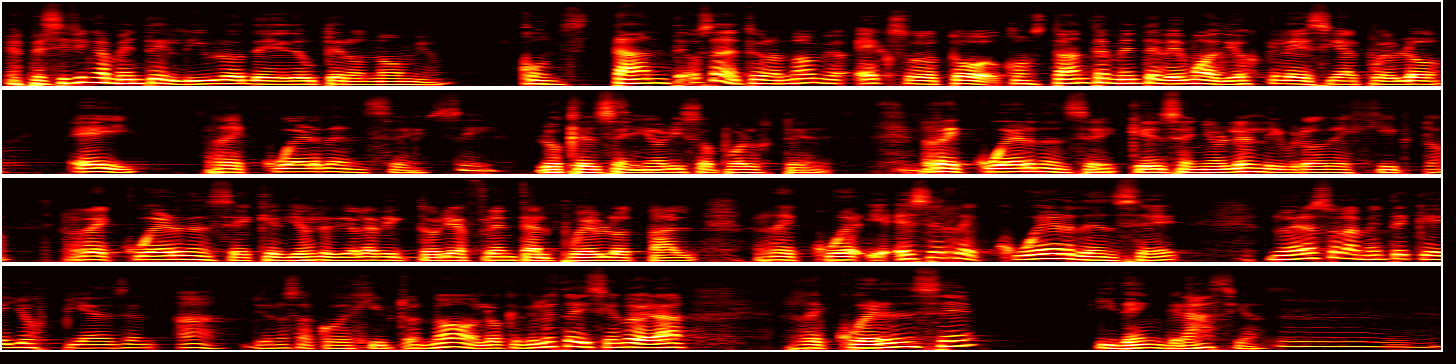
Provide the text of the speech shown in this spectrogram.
específicamente el libro de Deuteronomio, constante, o sea, Deuteronomio, Éxodo, todo, constantemente vemos a Dios que le decía al pueblo, hey, recuérdense Sí, lo que el Sí. Señor hizo por ustedes. Sí. Recuérdense que el Señor les libró de Egipto. Recuérdense que Dios le dio la victoria frente al pueblo tal. Recuer- ese recuérdense no era solamente que ellos piensen, ah, Dios nos sacó de Egipto. No, lo que Dios le está diciendo era, recuérdense y den gracias. Mm,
